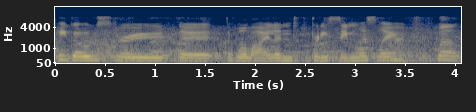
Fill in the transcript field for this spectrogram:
He goes through the, the whole island pretty seamlessly. Well,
